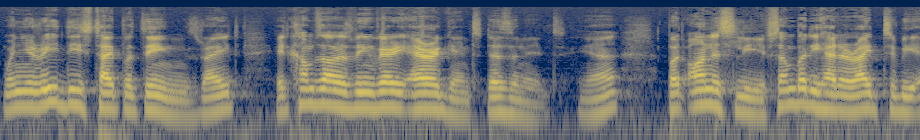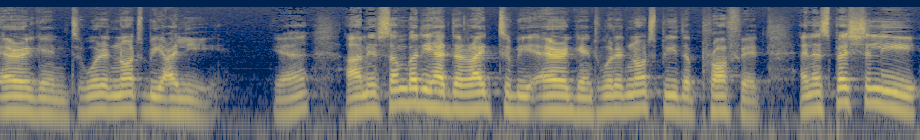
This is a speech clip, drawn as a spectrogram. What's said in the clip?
when you read these type of things, right, it comes out as being very arrogant, doesn't it? Yeah? But honestly, if somebody had a right to be arrogant, would it not be Ali? Yeah? Um, if somebody had the right to be arrogant, would it not be the Prophet? And especially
